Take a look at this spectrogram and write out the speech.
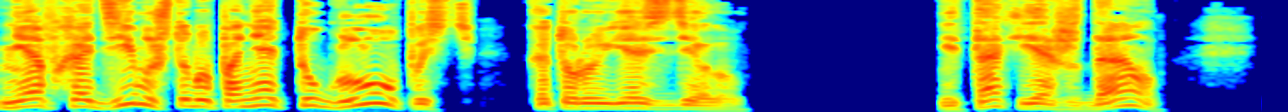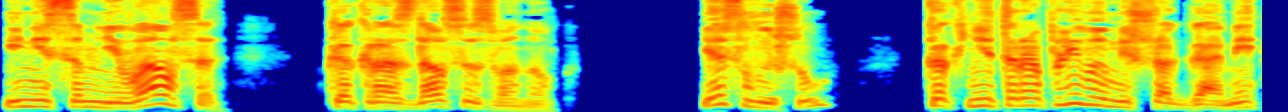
необходимы, чтобы понять ту глупость, которую я сделал. И так я ждал и не сомневался, как раздался звонок. Я слышал, как неторопливыми шагами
